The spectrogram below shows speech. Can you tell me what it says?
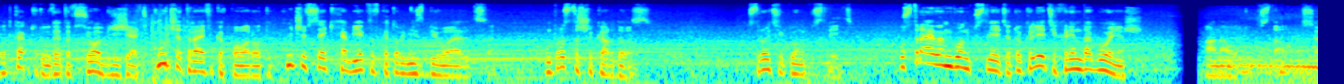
Вот как тут вот это все объезжать? Куча трафика в поворотах, куча всяких объектов, которые не сбиваются. Ну просто шикардос. Стройте гонку с Лети. Устраиваем гонку с Лети, только Лети хрен догонишь. Она вот тут встала, все.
